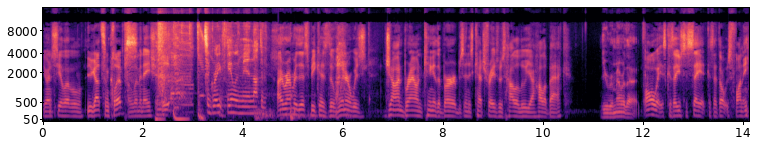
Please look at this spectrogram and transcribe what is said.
You want to see a little You got some clips? elimination? It's a great feeling, man, not to I remember this because the winner was John Brown, King of the Burbs, and his catchphrase was "Hallelujah, holla back." You remember that? Always, because I used to say it because I thought it was funny.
